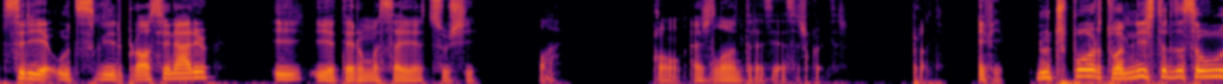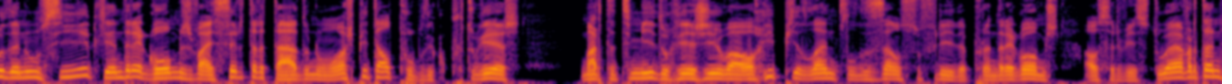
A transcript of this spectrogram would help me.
seria o de seguir para o cenário e ia ter uma ceia de sushi. Lá. Com as lontras e essas coisas. Pronto. Enfim. No desporto, a Ministra da Saúde anuncia que André Gomes vai ser tratado num hospital público português. Marta Temido reagiu à horripilante lesão sofrida por André Gomes ao serviço do Everton,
